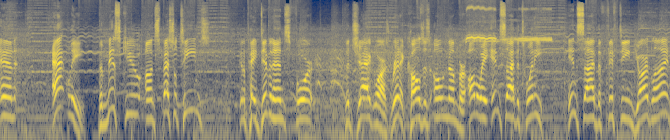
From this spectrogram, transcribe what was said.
And Atlee, the miscue on special teams, going to pay dividends for the Jaguars. Riddick calls his own number all the way inside the 20, inside the 15 yard line.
